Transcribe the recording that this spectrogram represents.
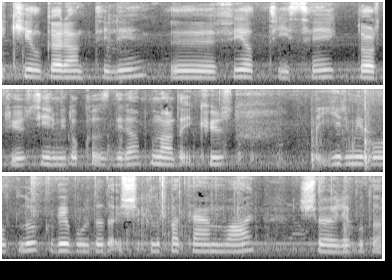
2 yıl garantili e, fiyatı ise 429 lira. Bunlar da 220 voltluk ve burada da ışıklı paten var. Şöyle bu da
